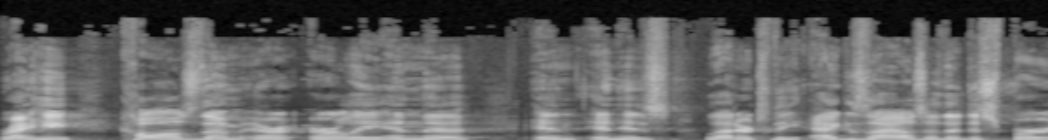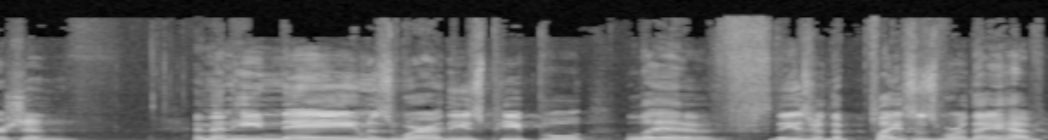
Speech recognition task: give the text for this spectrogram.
right? He calls them early in, the, in, in his letter to the exiles of the dispersion. And then he names where these people live. These are the places where they have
